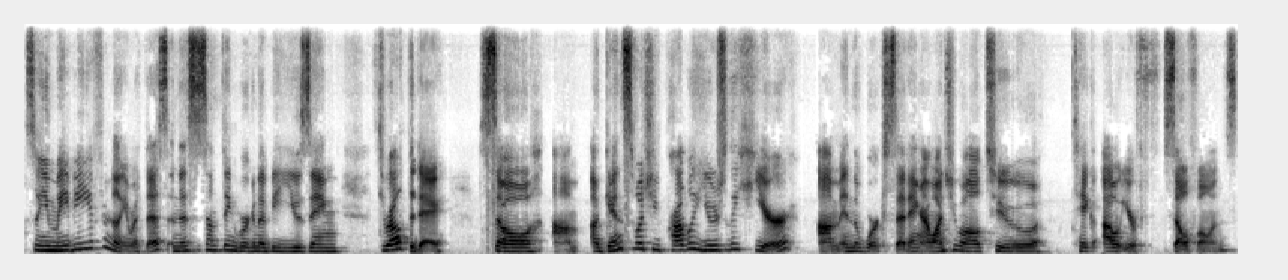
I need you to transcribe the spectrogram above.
So you may be familiar with this, and this is something we're gonna be using throughout the day. So um, against what you probably usually hear um, in the work setting, I want you all to take out your cell phones.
